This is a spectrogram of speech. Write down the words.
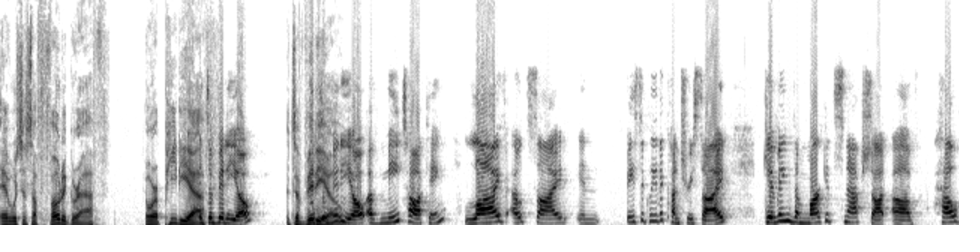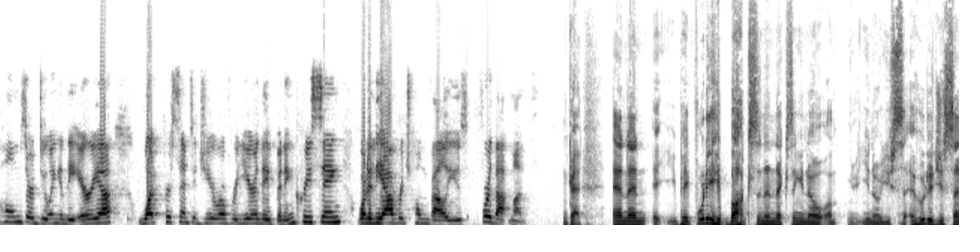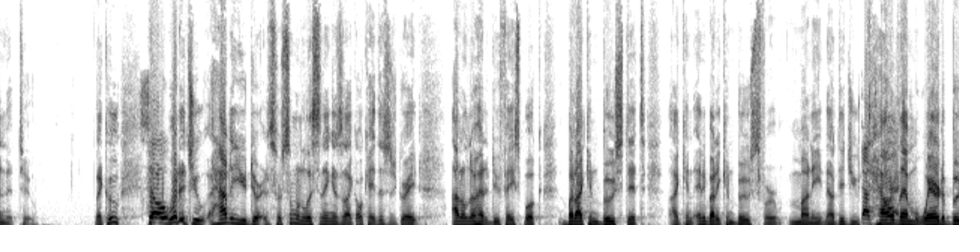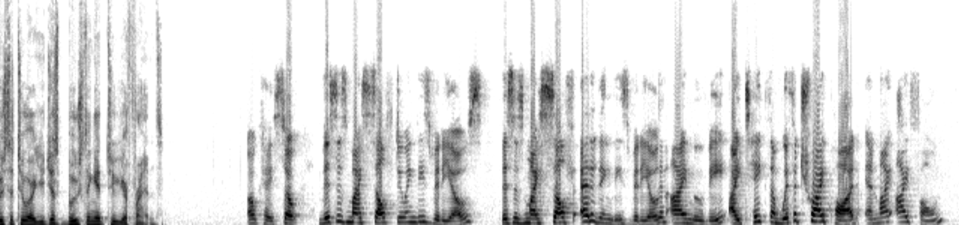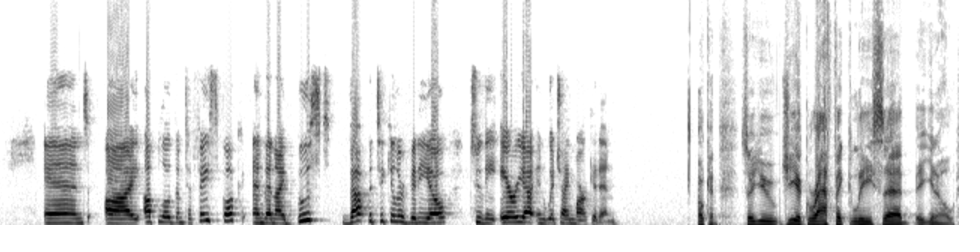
It was just a photograph or a PDF. It's a video. It's a video. It's a video of me talking live outside in basically the countryside, giving the market snapshot of how homes are doing in the area, what percentage year over year they've been increasing, what are the average home values for that month. Okay. And then uh, you pay 48 bucks and the next thing you know, um, you know, you who did you send it to? Like who? So what did you? How do you do it? So someone listening is like, okay, this is great. I don't know how to do Facebook, but I can boost it. I can. Anybody can boost for money. Now, did you That's tell correct. them where to boost it to? Or are you just boosting it to your friends? Okay, so this is myself doing these videos. This is myself editing these videos in iMovie. I take them with a tripod and my iPhone and I upload them to Facebook, and then I boost that particular video to the area in which I market in. Okay, so you geographically said, you know,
